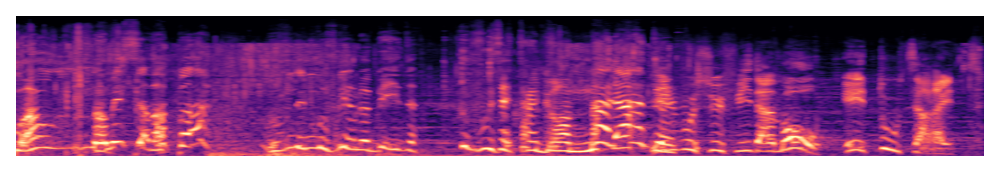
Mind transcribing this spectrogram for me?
Waouh Non mais ça va pas Vous venez de m'ouvrir le bide Vous êtes un grand Il malade vous suffit d'un mot et tout s'arrête.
